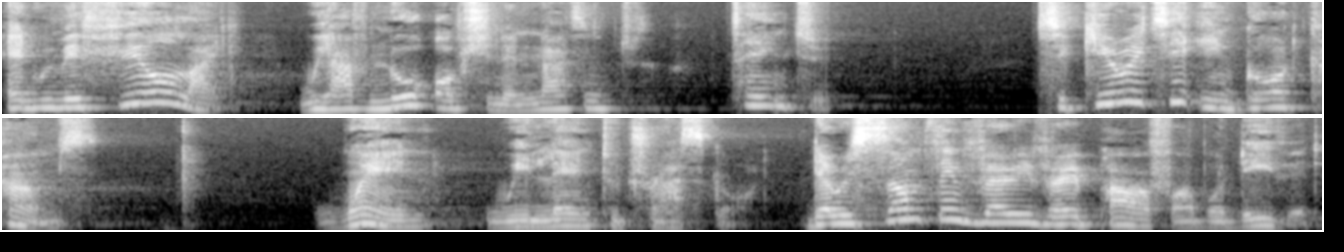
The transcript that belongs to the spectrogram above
And we may feel like we have no option and nothing to turn to. Security in God comes when we learn to trust God. There is something very, very powerful about David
